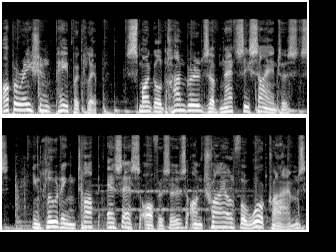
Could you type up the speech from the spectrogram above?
Operation Paperclip smuggled hundreds of Nazi scientists, including top SS officers on trial for war crimes,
